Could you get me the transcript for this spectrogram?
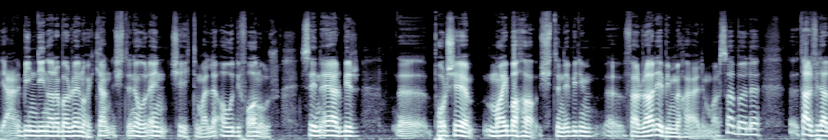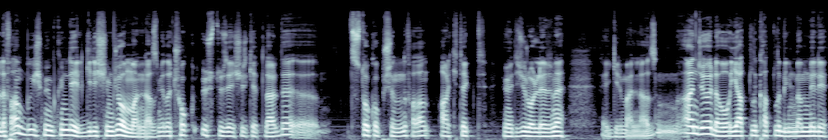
Yani bindiğin araba Renault iken işte ne olur en şey ihtimalle Audi falan olur. Senin eğer bir e, Porsche'ye, Maybach'a işte ne bileyim e, Ferrari'ye binme hayalin varsa böyle e, terfilerle falan bu iş mümkün değil. Girişimci olman lazım ya da çok üst düzey şirketlerde e, stock option'ını falan arkitekt yönetici rollerine e, girmen lazım. Anca öyle o yatlı katlı bilmem neli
